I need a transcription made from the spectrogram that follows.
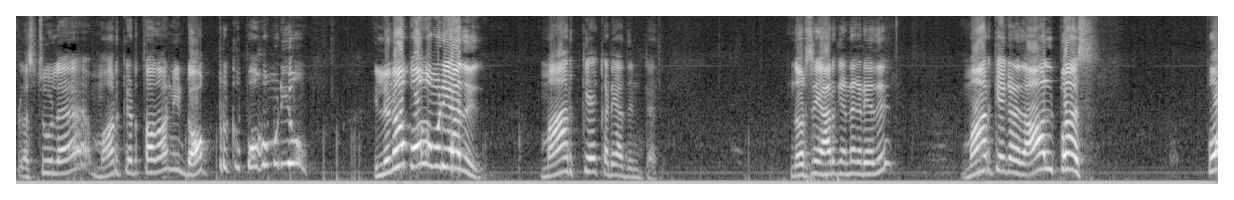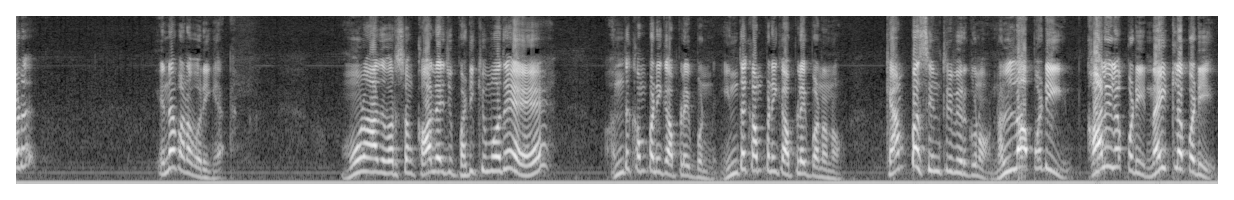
ப்ளஸ் டூவில் மார்க் எடுத்தால் தான் நீ டாக்டருக்கு போக முடியும். இல்லைன்னா போக முடியாது. மார்க்கே கிடையாதுன்ட்டார். இந்த வருஷம் யாருக்கும் என்ன கிடையாது? மார்க்கே கிடையாது. ஆல் பாஸ் போடு. என்ன பண்ண போறீங்க? மூணாவது வருஷம் காலேஜ் படிக்கும் போதே அந்த கம்பெனிக்கு அப்ளை பண்ணு. இந்த கம்பெனிக்கு அப்ளை பண்ணணும். கேம்பஸ் இன்டர்வியூ இருக்கணும். நல்லா படி. காலையில் படி. நைட்டில் படி.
